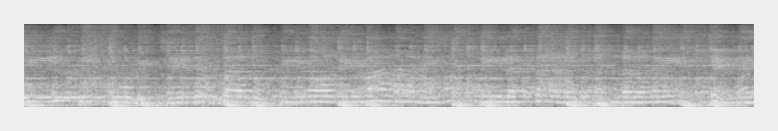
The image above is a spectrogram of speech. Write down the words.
നീട്ടി കുടിച്ചെടുത്തതുപ്പിനോടി വാണി നീലത്തടം കണ്ടവനെ എന്നെ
